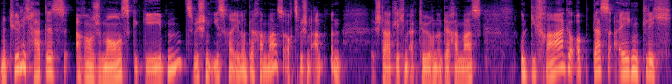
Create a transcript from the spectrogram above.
Natürlich hat es Arrangements gegeben zwischen Israel und der Hamas, auch zwischen anderen staatlichen Akteuren und der Hamas. Und die Frage, ob das eigentlich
